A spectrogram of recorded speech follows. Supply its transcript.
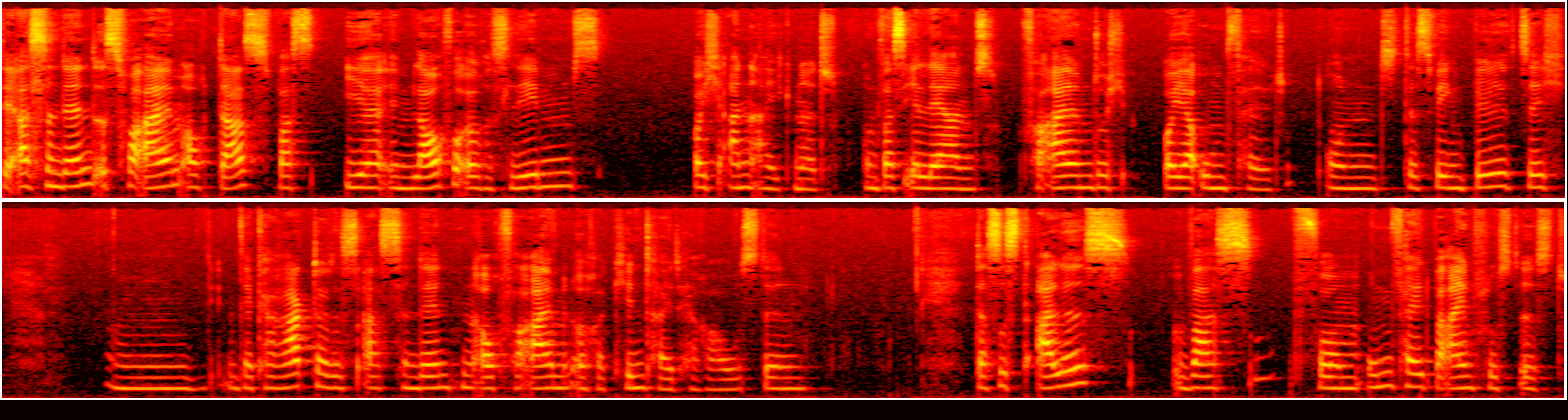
der Aszendent ist vor allem auch das, was ihr im Laufe eures Lebens euch aneignet und was ihr lernt, vor allem durch euer Umfeld. Und deswegen bildet sich mm, der Charakter des Aszendenten auch vor allem in eurer Kindheit heraus. Denn das ist alles, was vom Umfeld beeinflusst ist,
